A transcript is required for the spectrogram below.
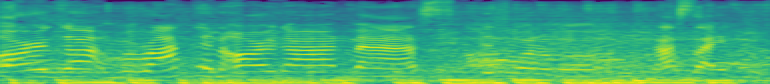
argan, Moroccan argan mask is one of them. That's like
